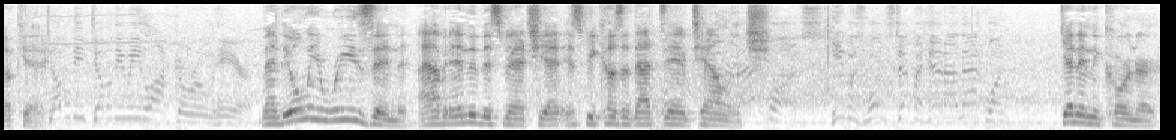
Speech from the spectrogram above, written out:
Okay. WWE locker room here. Man, the only reason I haven't ended this match yet is because of that damn challenge. Get in the corner.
